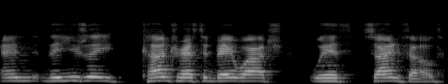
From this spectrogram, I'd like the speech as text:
and they usually contrasted Baywatch with Seinfeld.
